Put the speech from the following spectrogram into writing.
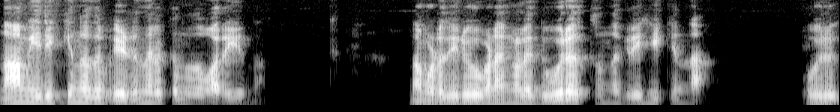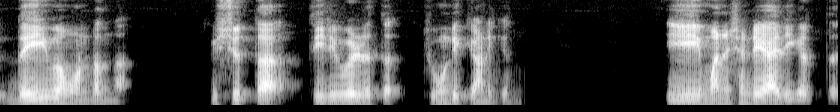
നാം ഇരിക്കുന്നതും എഴുന്നേൽക്കുന്നതും അറിയുന്ന നമ്മുടെ നിരൂപണങ്ങളെ ദൂരത്തു നിന്ന് ഗ്രഹിക്കുന്ന ഒരു ദൈവമുണ്ടെന്ന് വിശുദ്ധ തിരുവെഴുത്ത് ചൂണ്ടിക്കാണിക്കുന്നു. ഈ മനുഷ്യന്റെ അരികത്ത്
